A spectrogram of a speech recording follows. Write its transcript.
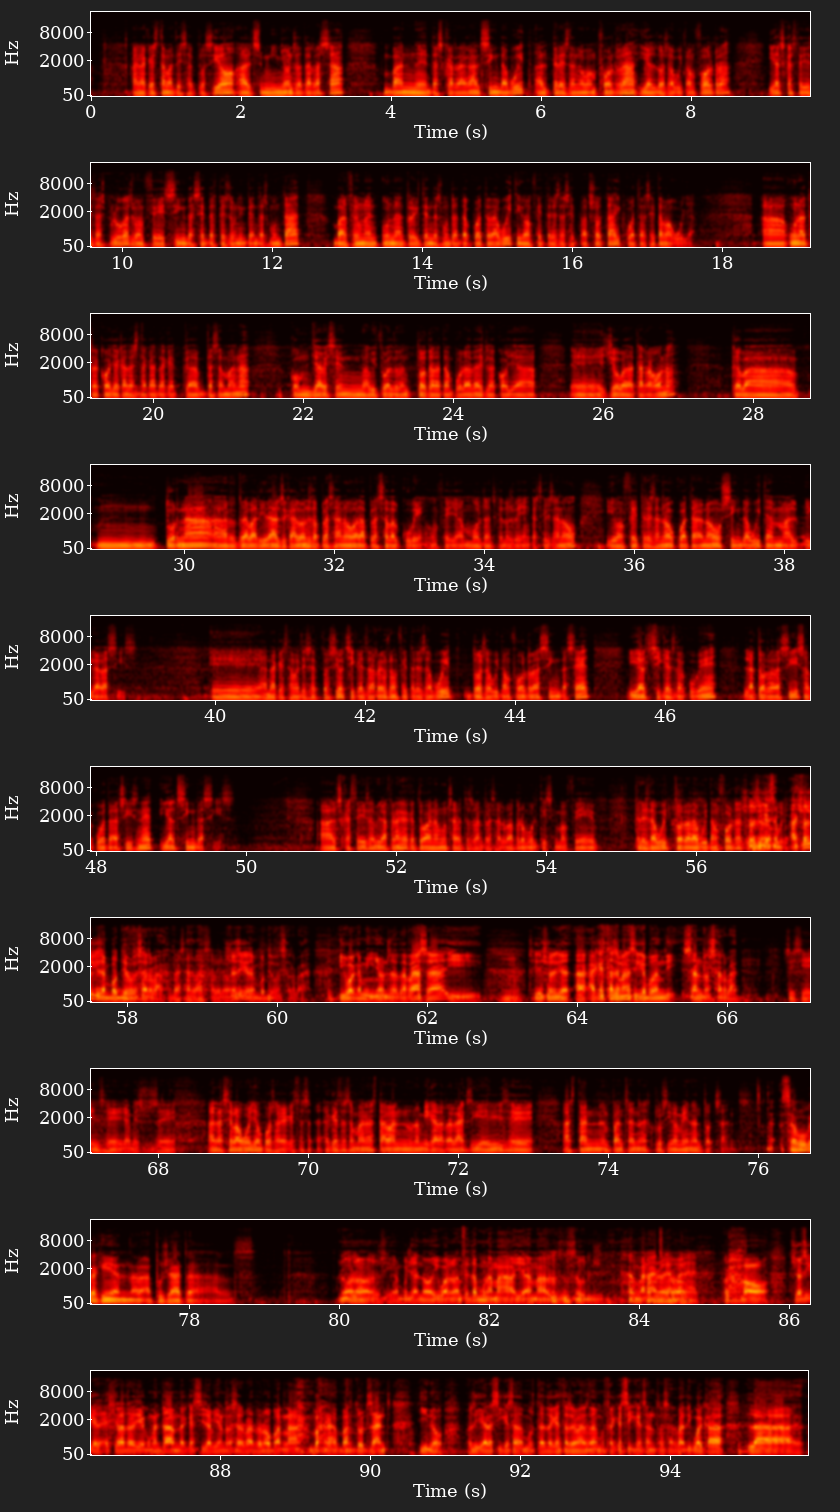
En aquesta mateixa actuació, els Minyons de Terrassa van eh, descarregar el 5 de 8, el 3 de 9 en folre i el 2 de 8 en folre, i els castellers d'Esplugues van fer 5 de 7 després d'un intent desmuntat, van fer una, un altre intent desmuntat de 4 de 8 i van fer 3 de 7 per sota i 4 de 7 amb agulla. Uh, una altra colla que ha destacat aquest cap de setmana, com ja ve sent habitual durant tota la temporada, és la colla eh, jove de Tarragona, que va mm, tornar a revalidar els galons de plaça de Nou a la plaça del Cuber, on feia molts anys que no es veien castells de nou, i van fer 3 de 9, 4 de 9, 5 de 8 amb el Pilar de 6. Eh, en aquesta mateixa actuació, els xiquets de Reus van fer 3 de 8, 2 de 8 en folre, 5 de 7, i els xiquets del Cuber, la torre de 6, el 4 de 6 net i el 5 de 6. Els castellers de Vilafranca que trobaven a Montserrat es van reservar, però moltíssim. Van fer 3 de 8, torre de 8 en folre, Això 4 sí, que 8. això sí que se'n pot dir reservar. Reservar-se, però... Això sí que se'n pot dir reservar. Igual que Minyons de Terrassa i... Mm. Sí, això sí que, a, aquesta setmana sí que podem dir s'han reservat. Sí, sí, ells, eh, a més, eh, en la seva web ja ho posa, que aquesta, aquesta setmana estaven una mica de relax i ells eh, estan pensant exclusivament en tots sants. Segur que aquí han, ha pujat els... No, no, o sigui, han pujat, no, igual l'han fet amb una mà i amb els ulls embanats, però, però això sí que és que l'altre dia comentàvem de que si s'havien reservat o no per, la, per, per tots sants, i no. O sigui, ara sí que s'ha demostrat, aquesta setmana s'ha demostrat que sí que s'han reservat. Igual que la,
